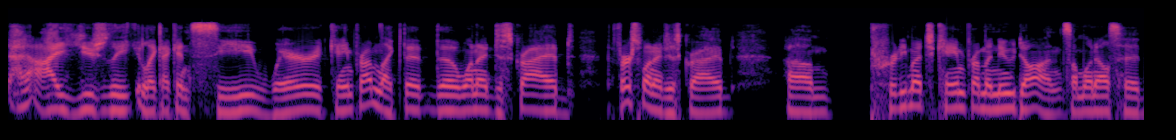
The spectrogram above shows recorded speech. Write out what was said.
I usually like I can see where it came from. Like the the one I described, the first one I described, um, pretty much came from a new dawn. Someone else had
